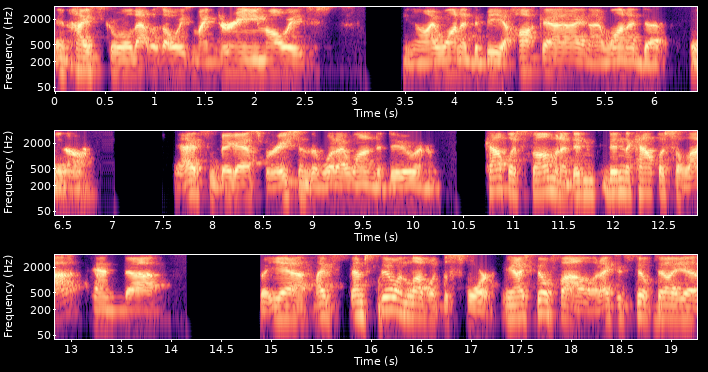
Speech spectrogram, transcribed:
in high school, that was always my dream. Always, you know, I wanted to be a Hawkeye and I wanted to, you know, I had some big aspirations of what I wanted to do and accomplished some and I didn't, didn't accomplish a lot. And, uh, but yeah, I've I'm still in love with the sport. You know, I still follow it. I can still tell you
